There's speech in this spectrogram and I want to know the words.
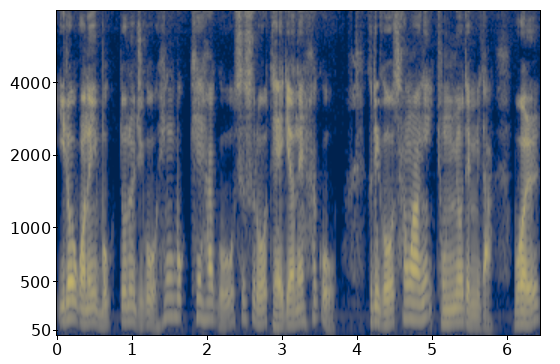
1억 원의 목돈을 쥐고 행복해하고 스스로 대견해 하고 그리고 상황이 종료됩니다. 월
